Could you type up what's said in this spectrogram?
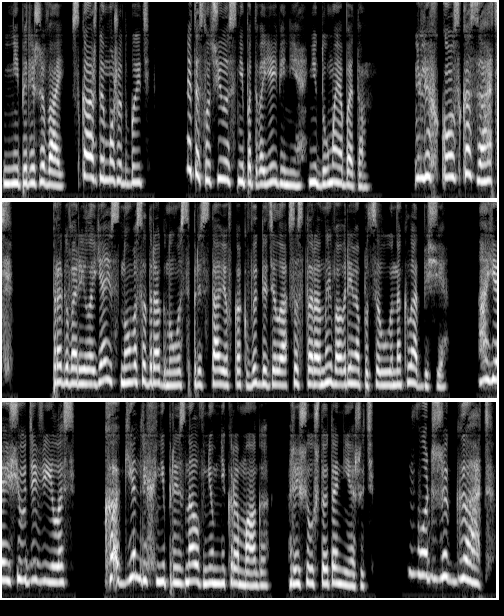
«Не переживай, с каждым может быть. Это случилось не по твоей вине, не думай об этом». «Легко сказать», Проговорила я и снова содрогнулась, представив, как выглядела со стороны во время поцелуя на кладбище. А я еще удивилась. Как Генрих не признал в нем некромага. Решил, что это нежить. Вот же гад!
